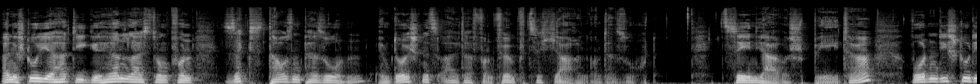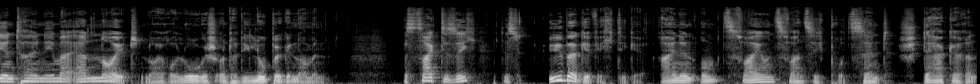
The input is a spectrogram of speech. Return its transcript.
Eine Studie hat die Gehirnleistung von 6000 Personen im Durchschnittsalter von 50 Jahren untersucht. Zehn Jahre später wurden die Studienteilnehmer erneut neurologisch unter die Lupe genommen. Es zeigte sich, dass Übergewichtige einen um 22 Prozent stärkeren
